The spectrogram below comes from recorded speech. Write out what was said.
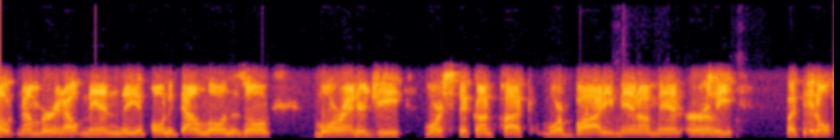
outnumber and outman the opponent down low in the zone. More energy, more stick on puck, more body man on man early, but they don't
